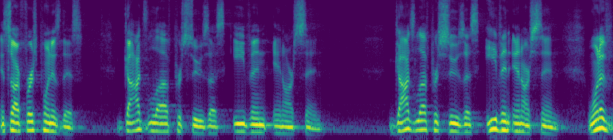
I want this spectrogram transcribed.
And so, our first point is this God's love pursues us even in our sin. God's love pursues us even in our sin. One of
